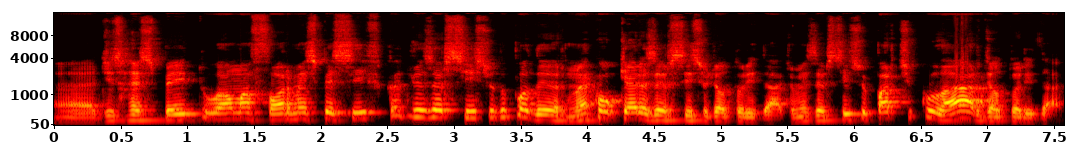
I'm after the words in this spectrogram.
é, diz respeito a uma forma específica de exercício do poder. Não é qualquer exercício de autoridade, é um exercício particular de autoridade.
